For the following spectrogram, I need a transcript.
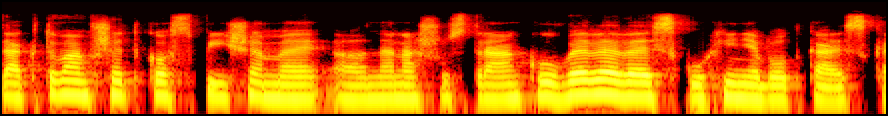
tak to vám všetko spíšeme e, na našu stránku www.skuchyne.sk.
